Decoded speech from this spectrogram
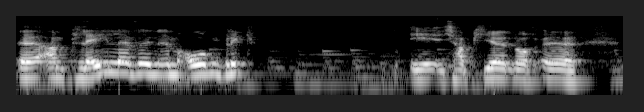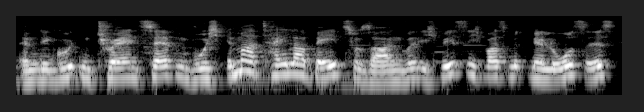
äh, am Play-Leveln im Augenblick. Eh, ich habe hier noch äh, ähm, den guten Trend 7, wo ich immer Tyler Bay zu sagen will. Ich weiß nicht, was mit mir los ist.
